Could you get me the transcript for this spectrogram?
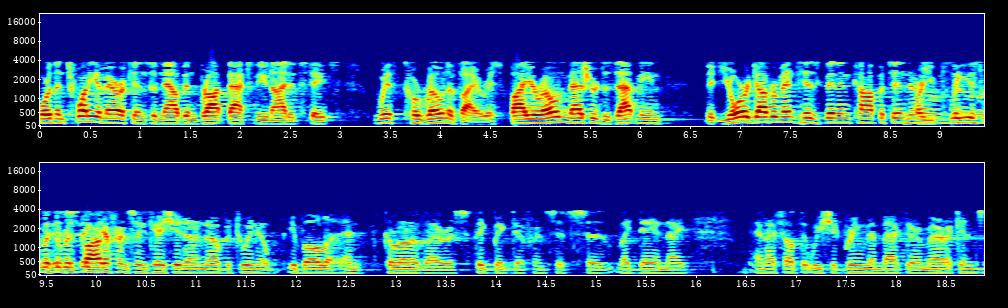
More than 20 Americans have now been brought back to the United States with coronavirus. By your own measure, does that mean that your government has been incompetent? No, are you pleased no, with the response? there's a big difference, in case you don't know, between Ebola and coronavirus. Big, big difference. It's uh, like day and night. And I felt that we should bring them back. They're Americans.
